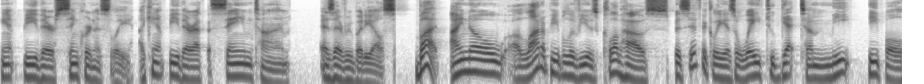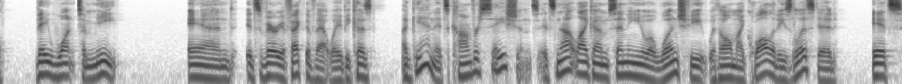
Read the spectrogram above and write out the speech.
can't be there synchronously. I can't be there at the same time as everybody else. But I know a lot of people have used Clubhouse specifically as a way to get to meet people they want to meet. And it's very effective that way because, again, it's conversations. It's not like I'm sending you a one sheet with all my qualities listed. It's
